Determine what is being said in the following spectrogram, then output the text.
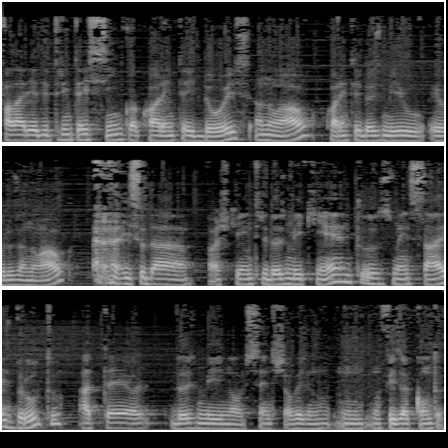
falaria de 35 a 42 anual, 42 mil euros anual. Isso dá, acho que entre 2.500 mensais bruto até 2.900, talvez eu não, não, não fiz a conta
